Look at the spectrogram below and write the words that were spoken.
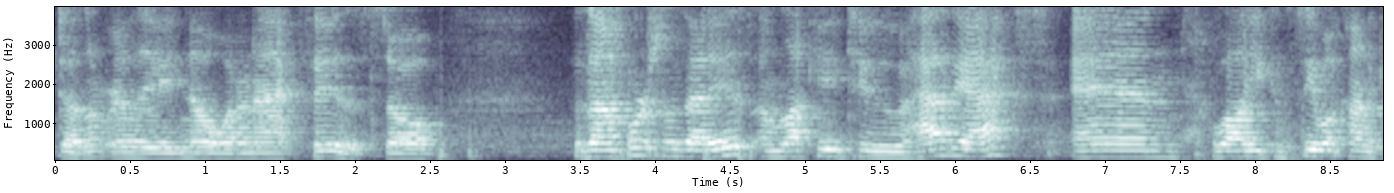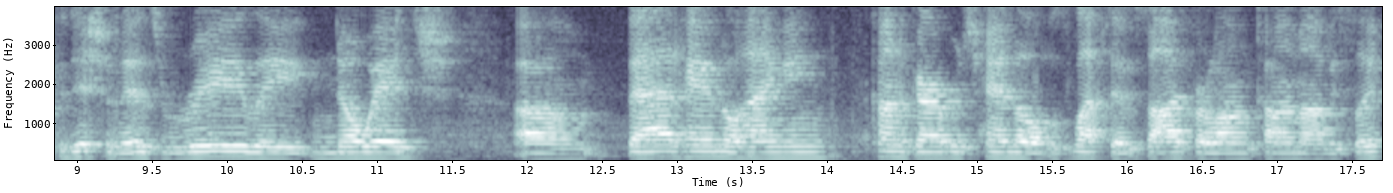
Doesn't really know what an axe is, so as unfortunate as that is, I'm lucky to have the axe and well you can see what kind of condition it is, really no edge, um, bad handle hanging, kind of garbage handle, it was left outside for a long time obviously.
